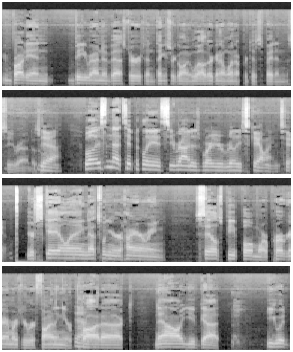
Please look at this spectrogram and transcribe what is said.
you brought in B round investors and things are going well, they're going to want to participate in the C round as well. Yeah. Well, isn't that typically a C round is where you're really scaling too? You're scaling. That's when you're hiring salespeople, more programmers. You're refining your Yeah. product. Now you've got you would.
